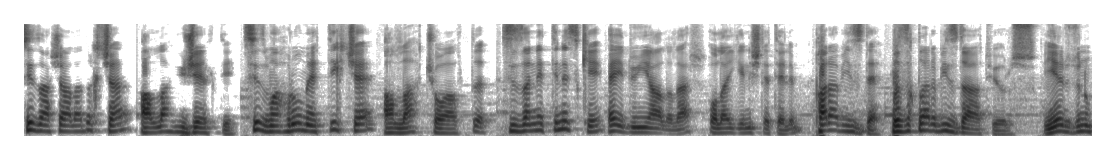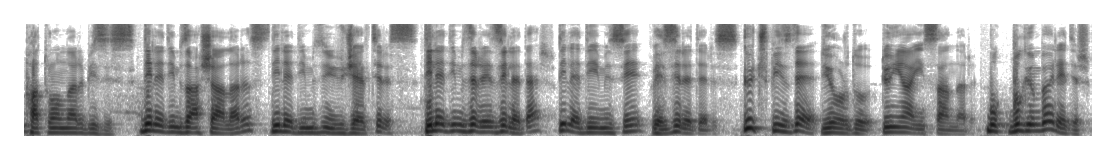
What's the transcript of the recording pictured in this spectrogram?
Siz aşağıladıkça Allah yüceltti. Siz mahrum ettikçe Allah çoğalttı. Siz zannettiniz ki ey dünyalılar olayı genişletelim. Para bizde. Rızıkları biz dağıtıyoruz. Yeryüzünün patronları biziz. Dilediğimizi aşağılarız. Dilediğimizi yüceltiriz. Dilediğimizi rezil eder. Dilediğimizi vezir ederiz. Güç bizde diyordu dünya insanları. Bu, bugün böyledir.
